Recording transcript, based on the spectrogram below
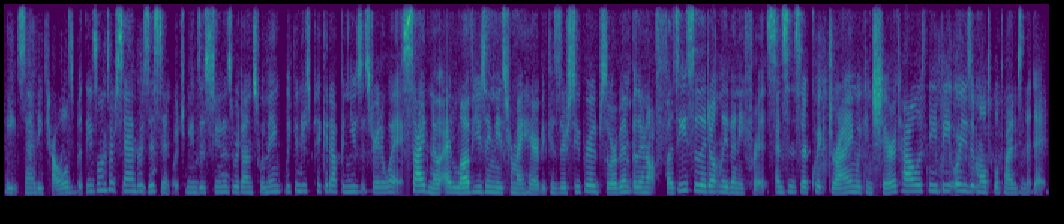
hate sandy towels, but these ones are sand resistant, which means as soon as we're done swimming, we can just pick it up and use it straight away. Side note, I love using these for my hair because they're super absorbent, but they're not fuzzy, so they don't leave any frizz. And since they're quick drying, we can share a towel if need be or use it multiple times in a day.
